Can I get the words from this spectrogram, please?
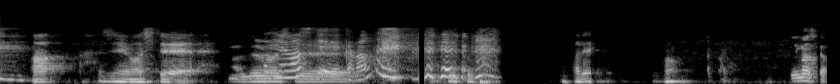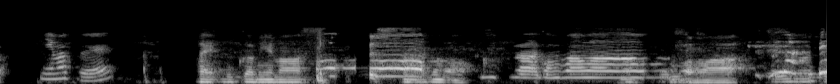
あ、はじめまして。はじめはじめましてかな？あれ？あ見ますか？見えます？はい、僕は見えます。こんにちは、こんばんは。こんばんは。普通は普通に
